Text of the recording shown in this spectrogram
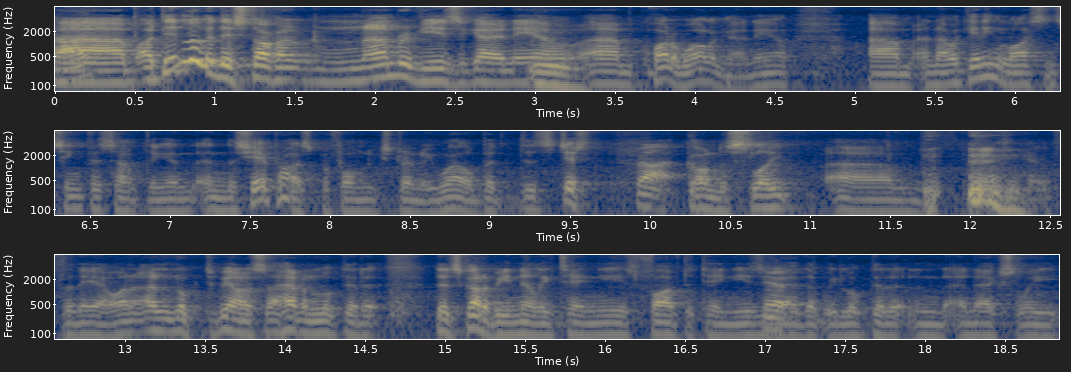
Um, I did look at this stock a number of years ago now, um, quite a while ago now, um, and they were getting licensing for something, and, and the share price performed extremely well, but it's just Right. gone to sleep um, for now. And, and look, to be honest, I haven't looked at it. There's got to be nearly 10 years, five to 10 years Yeah. ago that we looked at it, and, and actually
